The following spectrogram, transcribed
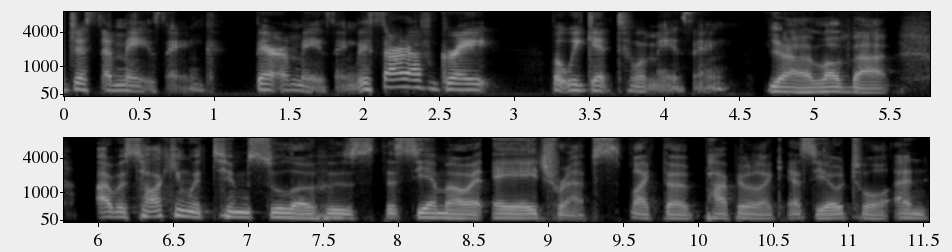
just amazing. They're amazing. They start off great, but we get to amazing. Yeah, I love that. I was talking with Tim Soulo, who's the CMO at AH Reps, like the popular like SEO tool, and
